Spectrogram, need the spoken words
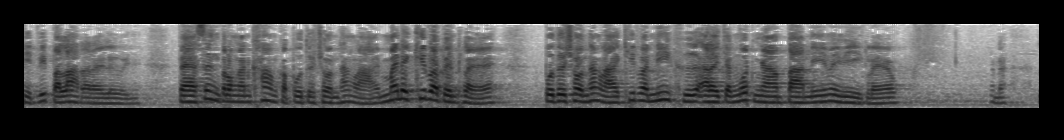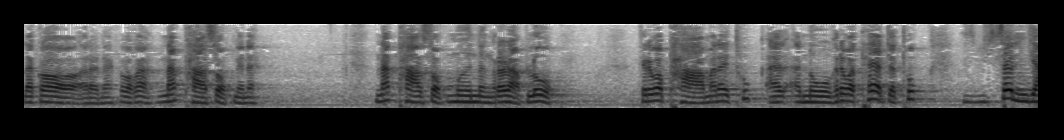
ผิดวิปลาสอะไรเลย แต่ซึ่งตรงกันข้ามกับปุตุชนทั้งหลาย ไม่ได้คิดว่าเป็นแผล ปุตุชนทั้งหลายคิดว่านี่คืออะไรจะงดงามปานนี้ไม่มีอีกแล้วนะแล้วก็อะไรนะเขาบอกว่านักผ่าศพเนี่ยนะนักผ่าศพมือหนึ่งระดับโลกเรียกว่าผ่ามาได้ทุกอนูเรียกว่าแทบจะทุกเส้นใย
